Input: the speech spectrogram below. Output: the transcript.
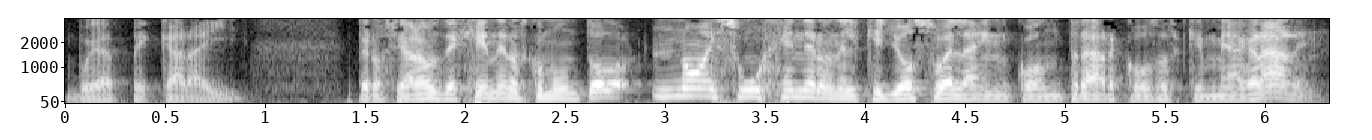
voy a pecar ahí. Pero si hablamos de géneros como un todo, no es un género en el que yo suela encontrar cosas que me agraden.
